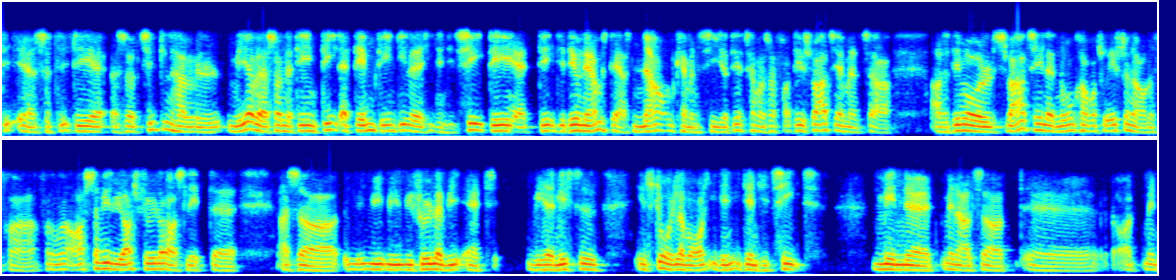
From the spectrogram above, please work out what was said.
det, altså, det, det er, altså, titlen har vel mere været sådan, at det er en del af dem, det er en del af deres identitet, det er, det, det, det er jo nærmest deres navn, kan man sige, og det tager man så fra, det er svaret til, at man tager, altså det må jo svare til, at nogen kommer til efternavnet fra, fra nogle af os, så vil vi også føle os lidt, øh, altså, vi, vi, vi føler, at vi, at vi havde mistet en stor del af vores identitet. Men, øh, men altså, øh, og, men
